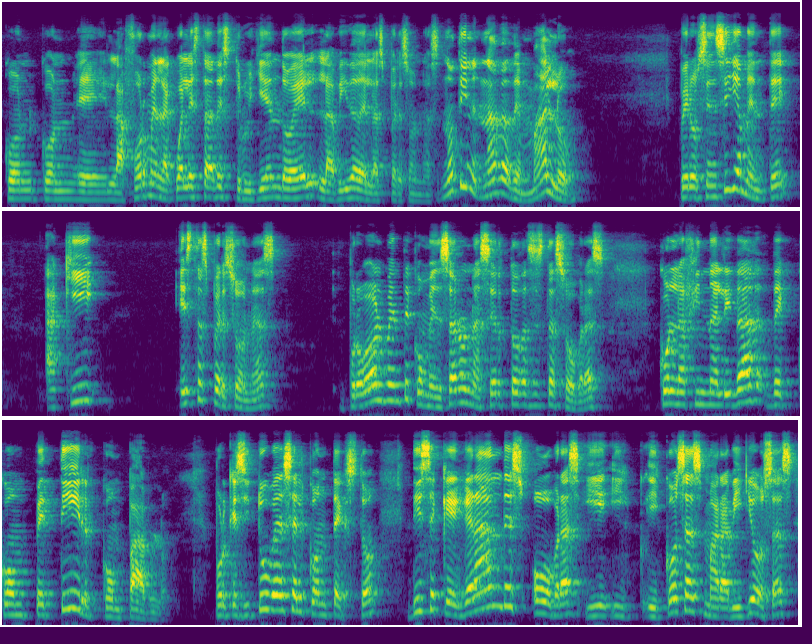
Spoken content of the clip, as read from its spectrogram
con, eh, la forma en la cual está destruyendo él la vida de las personas. No tiene nada de malo, pero sencillamente aquí estas personas probablemente comenzaron a hacer todas estas obras con la finalidad de competir con Pablo. Porque si tú ves el contexto, dice que grandes obras y, y, cosas maravillosas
